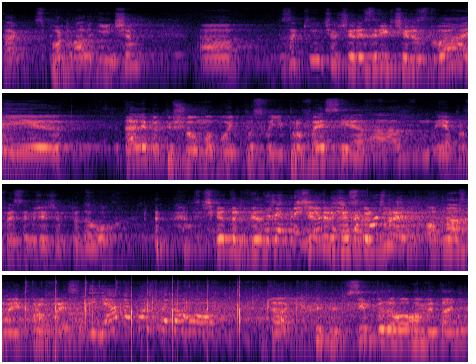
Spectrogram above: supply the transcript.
так? Спортом, але іншим. закінчив через рік, через два і далі би пішов, мабуть, по своїй професії, а моя професія, між іншим, педагог. Вчитель, фізкультури одна з моїх професій. І я також педагог. Так, всім педагогам вітання.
